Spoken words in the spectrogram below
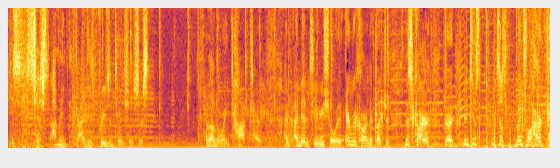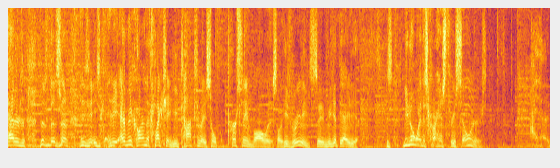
he's, he's just, I mean, the guy, his presentation is just, I love the way he talks. I, I, I did a TV show with every car in the collection. This car, it just, it just makes my heart patter. This, this, he's, he's, every car in the collection, he talks about it, so personally involved with it. So he's really, so we get the idea. He's, you know why this car has three cylinders? I,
